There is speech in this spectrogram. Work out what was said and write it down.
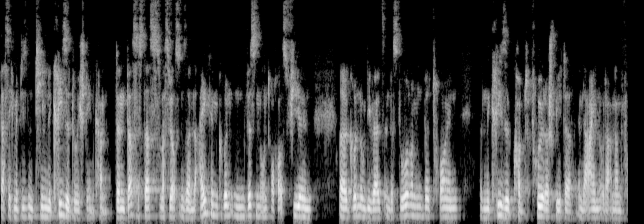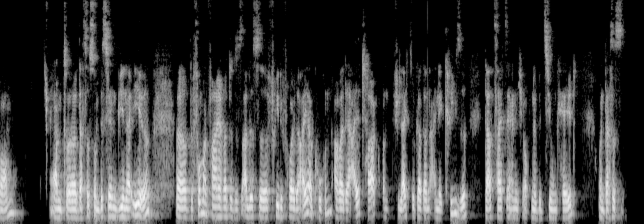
dass ich mit diesem Team eine Krise durchstehen kann. Denn das ist das, was wir aus unseren eigenen Gründen wissen und auch aus vielen äh, Gründungen, die wir als Investoren betreuen. Eine Krise kommt früher oder später in der einen oder anderen Form. Und äh, das ist so ein bisschen wie in der Ehe. Äh, bevor man verheiratet ist, alles äh, Friede, Freude, Eierkuchen. Aber der Alltag und vielleicht sogar dann eine Krise, da zeigt sich eigentlich, ob eine Beziehung hält. Und das ist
